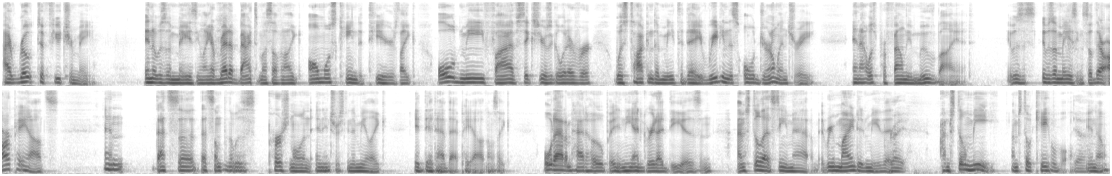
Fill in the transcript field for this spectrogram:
I wrote to future me, and it was amazing. Like I read it back to myself, and I like almost came to tears. Like old me, five, six years ago, whatever, was talking to me today, reading this old journal entry, and I was profoundly moved by it. It was it was amazing. So there are payouts, and that's uh, that's something that was personal and, and interesting to me. Like it did have that payout, and I was like, old Adam had hope, and he had great ideas, and I'm still that same Adam. It reminded me that Right. I'm still me. I'm still capable. Yeah. You know.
